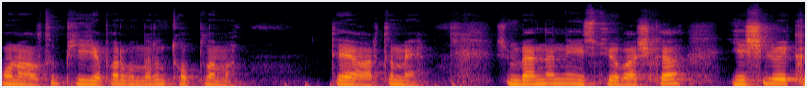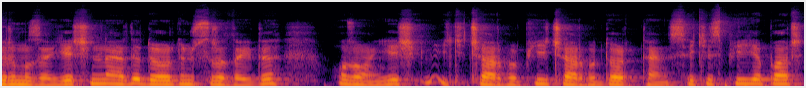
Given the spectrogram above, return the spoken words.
16 pi yapar bunların toplamı. T artı M. Şimdi benden ne istiyor başka? Yeşil ve kırmızı. Yeşil nerede? Dördüncü sıradaydı. O zaman yeşil 2 çarpı pi çarpı 4'ten 8 pi yapar.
